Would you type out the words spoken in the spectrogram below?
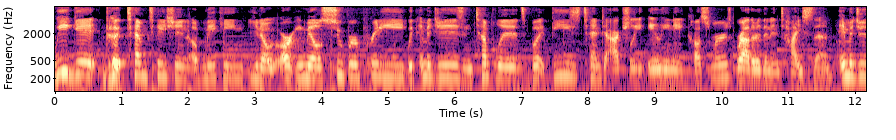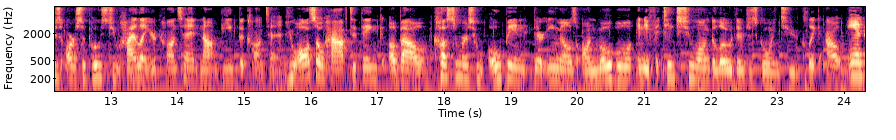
We get the temptation of making, you know, our emails super pretty with images and templates, but these tend to actually alienate customers rather than entice them. Images are supposed to highlight your content, not be the content. You also have to think about customers who open their emails on mobile, and if it takes too long to load, they're just going to click out. And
